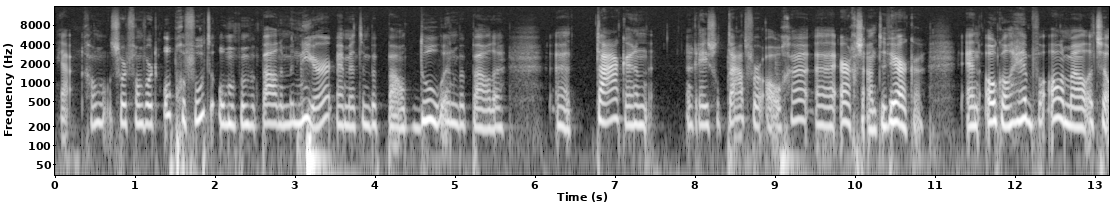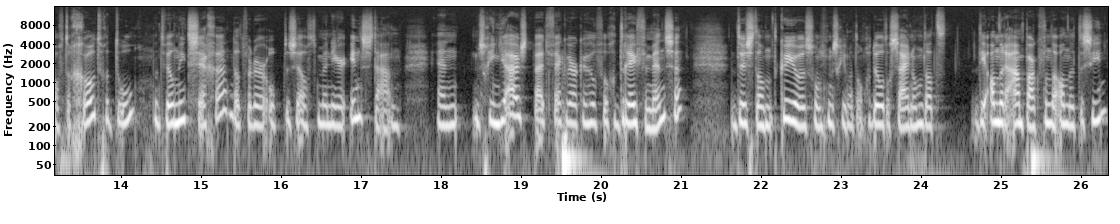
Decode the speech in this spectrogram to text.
ja, gewoon een soort van wordt opgevoed om op een bepaalde manier en met een bepaald doel en een bepaalde uh, taak en een, resultaat voor ogen uh, ergens aan te werken. En ook al hebben we allemaal hetzelfde grotere doel, dat wil niet zeggen dat we er op dezelfde manier in staan. En misschien juist bij het VEC werken heel veel gedreven mensen. Dus dan kun je soms misschien wat ongeduldig zijn omdat die andere aanpak van de ander te zien.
